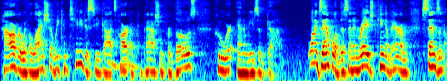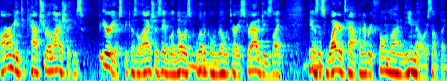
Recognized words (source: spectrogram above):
However, with Elisha, we continue to see God's heart of compassion for those who were enemies of God. One example of this, an enraged king of Aram sends an army to capture Elisha. He's furious because Elisha is able to know his political and military strategies, like he has this wiretap on every phone line and email or something.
